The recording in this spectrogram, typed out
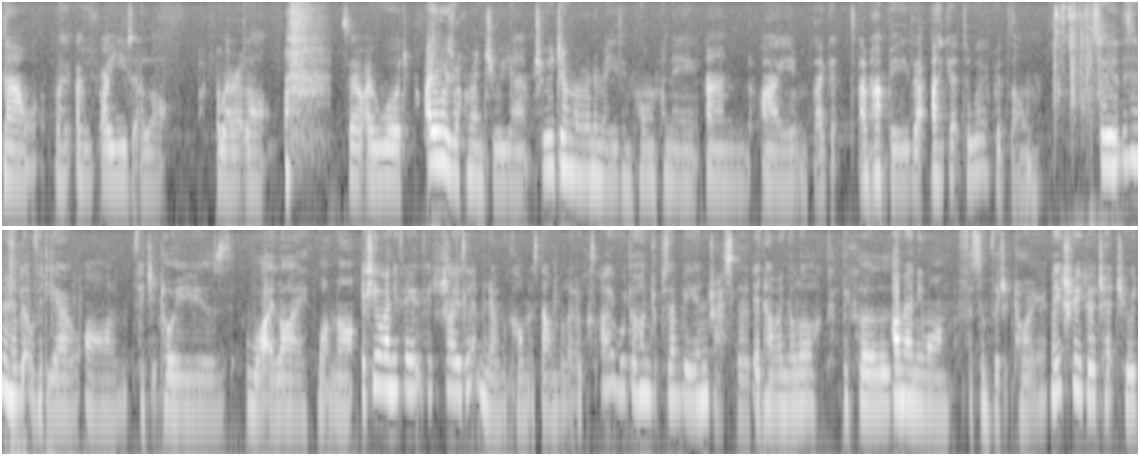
Now, like, I, I use it a lot. I wear it a lot. so I would, I always recommend Chewigem. Chewy Gem are an amazing company and I, I get, I'm happy that I get to work with them. So this has been a little video on fidget toys, what I like, what not. If you have any favourite fidget toys, let me know in the comments down below because I would 100% be interested in having a look because I'm anyone for some fidget toy. Make sure you go check Chewy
